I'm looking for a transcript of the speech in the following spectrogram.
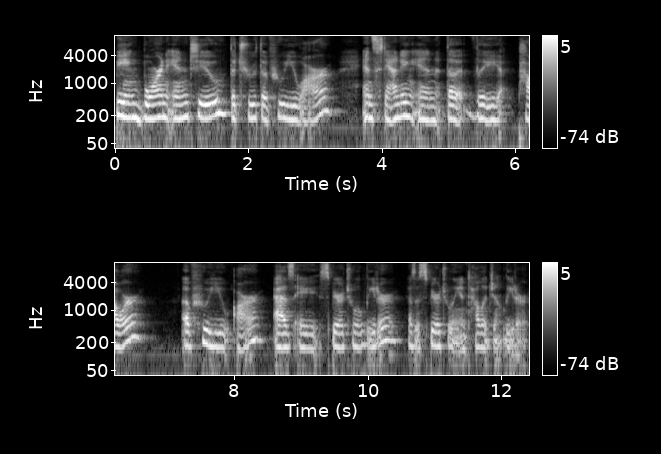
being born into the truth of who you are, and standing in the, the power of who you are as a spiritual leader, as a spiritually intelligent leader.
